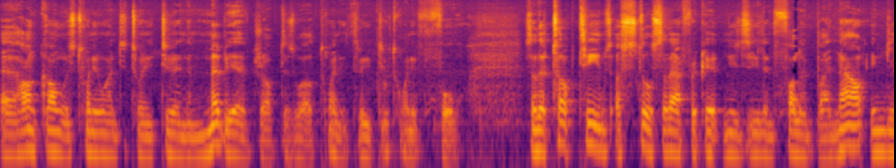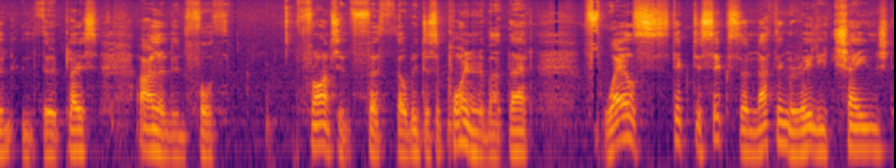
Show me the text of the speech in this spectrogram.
Uh, Hong Kong was 21 to 22, and Namibia have dropped as well, 23 to 24. So the top teams are still South Africa, New Zealand, followed by now England in third place, Ireland in fourth, France in fifth. They'll be disappointed about that. Wales stick to six, and nothing really changed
